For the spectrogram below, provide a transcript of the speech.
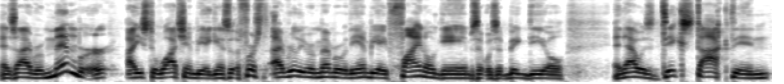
as I remember, I used to watch NBA games. So the first I really remember were the NBA final games. That was a big deal and that was Dick Stockton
